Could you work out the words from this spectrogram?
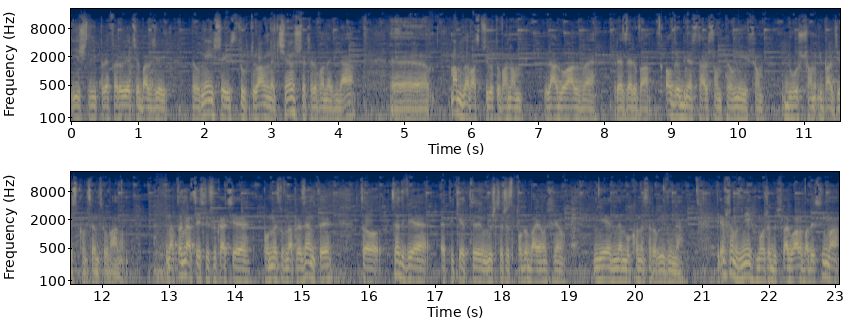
jeśli preferujecie bardziej pełniejsze i strukturalne, cięższe czerwone wina, e, mam dla Was przygotowaną Lago Alve rezerwa odrobinę starszą, pełniejszą, dłuższą i bardziej skoncentrowaną. Natomiast jeśli szukacie pomysłów na prezenty, to te dwie etykiety myślę, że spodobają się niejednemu koneserowi wina. Pierwszą z nich może być Lago Alva de Sima,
